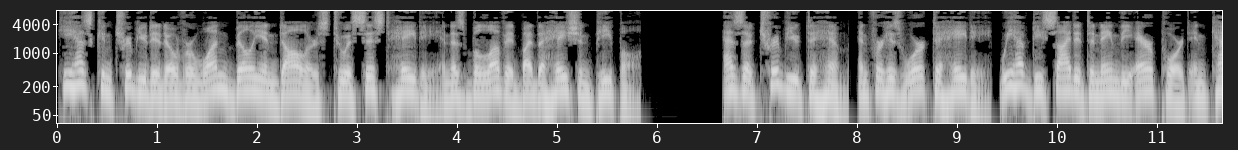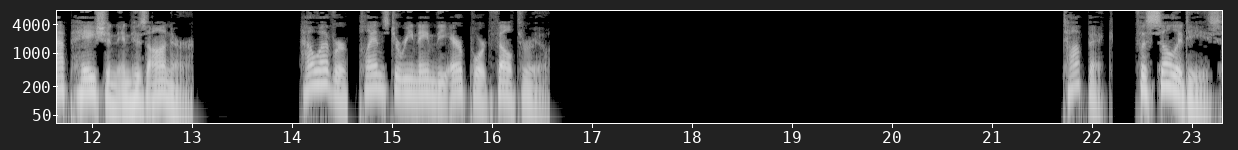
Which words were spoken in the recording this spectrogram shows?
He has contributed over $1 billion to assist Haiti and is beloved by the Haitian people. As a tribute to him, and for his work to Haiti, we have decided to name the airport in Cap Haitian in his honor. However, plans to rename the airport fell through. Facilities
